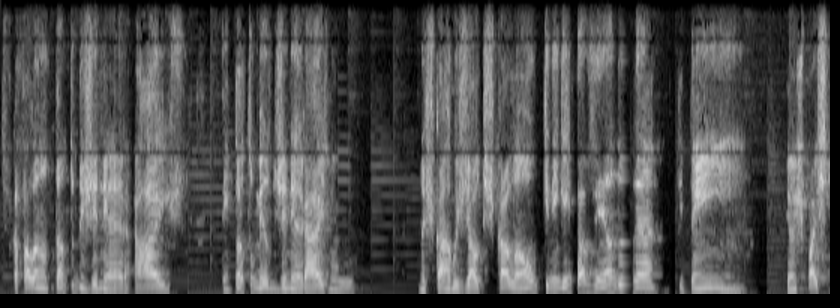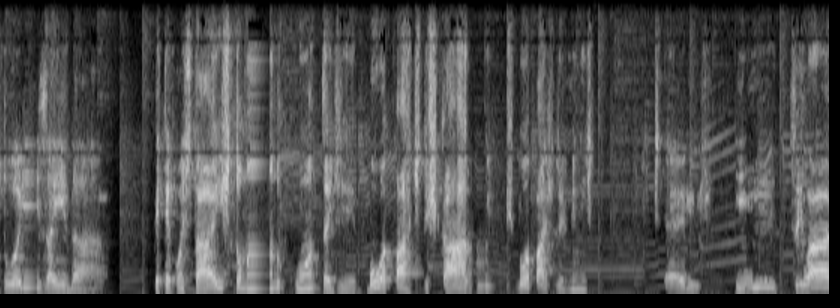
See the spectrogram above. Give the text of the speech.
fica falando tanto de generais, tem tanto medo de generais no, nos cargos de alto escalão que ninguém tá vendo, né? Que tem, tem uns pastores aí da, pentecostais tomando conta de boa parte dos cargos, boa parte dos ministérios. E, sei lá,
